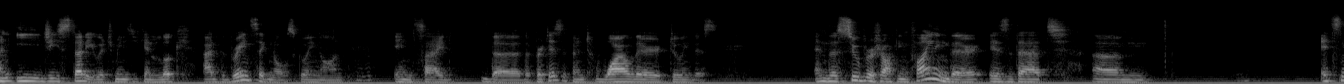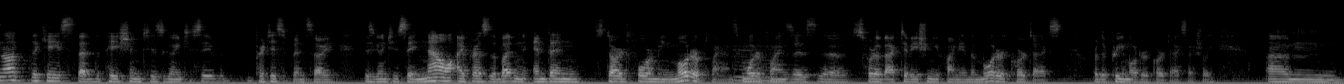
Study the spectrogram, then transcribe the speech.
an EEG study, which means you can look at the brain signals going on inside the the participant while they're doing this. And the super shocking finding there is that um, it's not the case that the patient is going to say the participant sorry is going to say now I press the button and then start forming motor plans. Motor Mm. plans is the sort of activation you find in the motor cortex or the premotor cortex actually. um,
